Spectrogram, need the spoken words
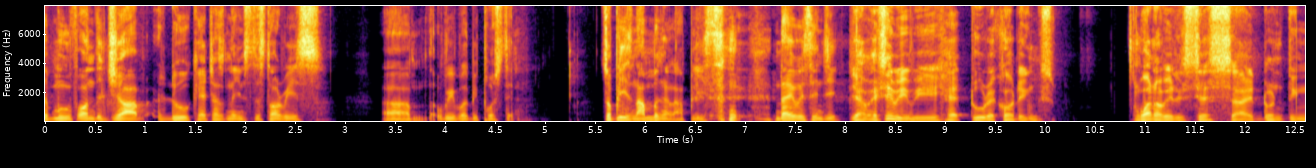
the move on the job do catch us on the insta stories um, we will be posting so please நம்புங்களா please தயவு செஞ்சு Yeah, actually, we, we had two recordings. One of it is just, I don't think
